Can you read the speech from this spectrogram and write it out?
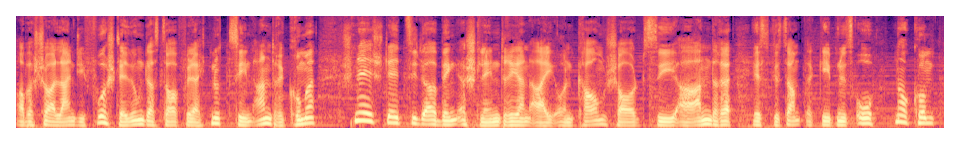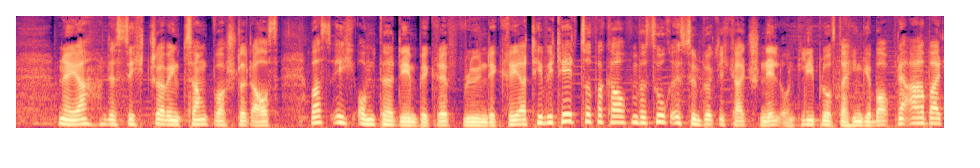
Aber schon allein die Vorstellung, dass da vielleicht nur zehn andere kommen, schnell stellt sie da ein wenig ein Schlendrian ein und kaum schaut sie a andere, das Gesamtergebnis, oh, na kommt, naja, das sieht wenig zusammengewurstelt aus. Was ich unter dem Begriff blühende Kreativität zu verkaufen versuche, ist in Wirklichkeit schnell und lieblos dahingeworfene Arbeit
